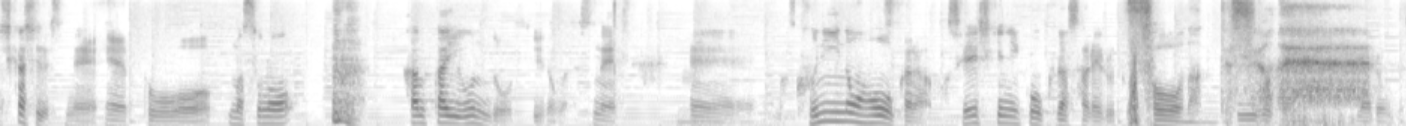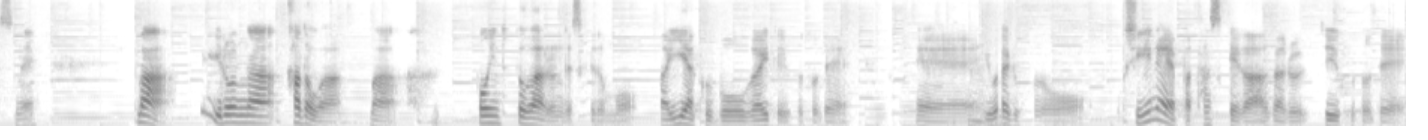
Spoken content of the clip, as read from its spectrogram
しかしですね、えーとまあ、その 反対運動っていうのがですね、うん、えー、国の方から正式にこう下されるとそうなんですよね。なるんですね。まあいろんな角が、まあ、ポイントがあるんですけども、まあ、医薬妨害ということで、えー、うん、いわゆるこの不思議なやっぱ助けが上がるということで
